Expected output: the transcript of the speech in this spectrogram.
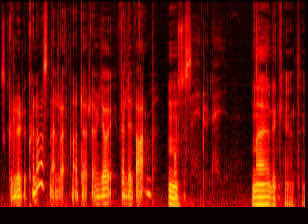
skulle du kunna vara snäll och öppna dörren? Jag är väldigt varm. Mm. Och så säger du nej. Nej, det kan jag inte.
